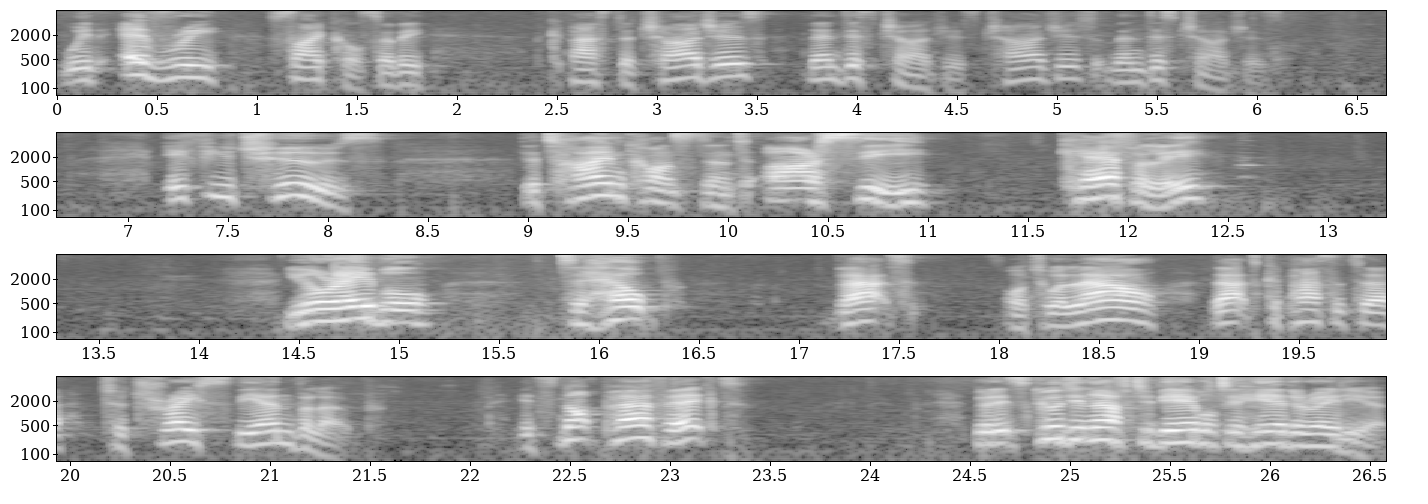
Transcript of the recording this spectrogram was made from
with every cycle. So the capacitor charges, then discharges, charges, then discharges. If you choose the time constant RC carefully, you're able to help that or to allow that capacitor to trace the envelope. It's not perfect, but it's good enough to be able to hear the radio.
